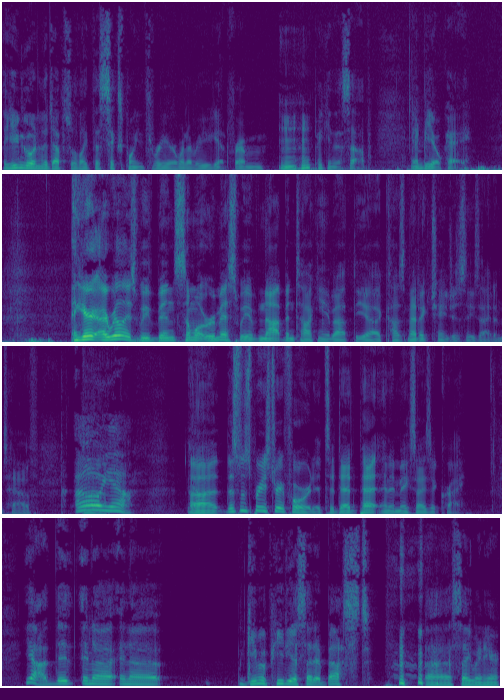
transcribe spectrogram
Like you can go into the depths with like the six point three or whatever you get from picking this up, and be okay. And Gary, I realize we've been somewhat remiss. We have not been talking about the uh, cosmetic changes these items have. Oh yeah, Uh, this one's pretty straightforward. It's a dead pet, and it makes Isaac cry. yeah. The, in a in a Gamepedia said it best uh, segment here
